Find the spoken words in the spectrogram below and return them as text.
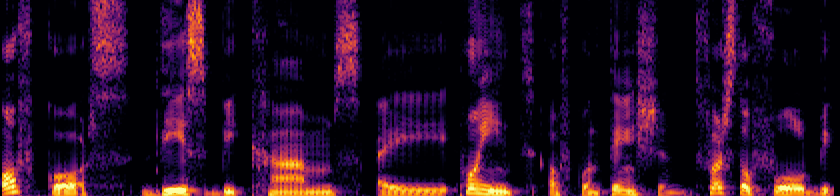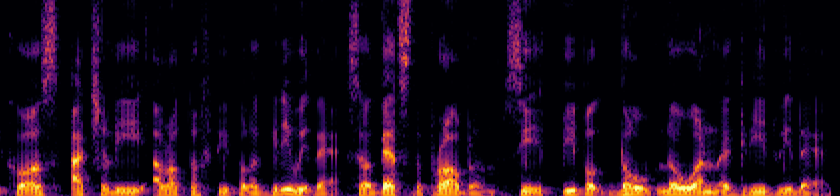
of course, this becomes a point of contention. First of all, because actually a lot of people agree with that. So that's the problem. See, people don't, no one agreed with that.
